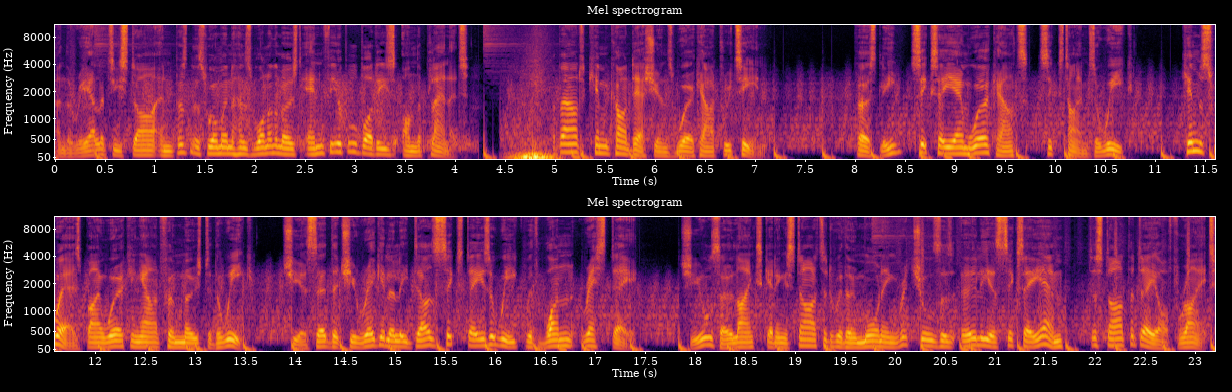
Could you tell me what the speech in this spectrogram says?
and the reality star and businesswoman has one of the most enviable bodies on the planet. About Kim Kardashian's workout routine. Firstly, 6 a.m. workouts six times a week. Kim swears by working out for most of the week. She has said that she regularly does six days a week with one rest day. She also likes getting started with her morning rituals as early as 6 a.m. to start the day off right.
